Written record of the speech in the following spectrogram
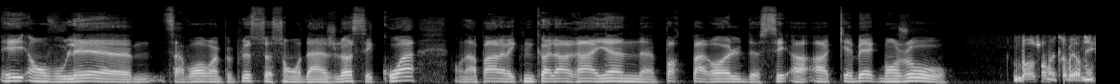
Et on voulait euh, savoir un peu plus ce sondage-là. C'est quoi? On en parle avec Nicolas Ryan, porte-parole de CAA Québec. Bonjour. Bonjour, Maître Bernier.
